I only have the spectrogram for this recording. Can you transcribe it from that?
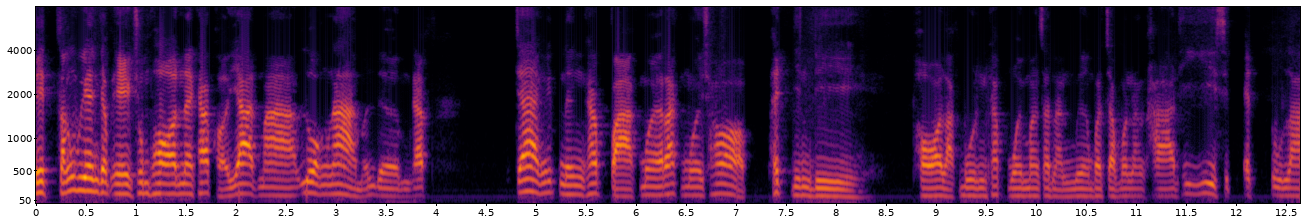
ติดสังเวียนกับเอกชุมพรนะครับ ขออนุญาตมาล่วงหน้าเหมือนเดิมครับ แจ้งนิดนึงครับ ฝากมวยรักมวยชอบ เพชรยินดี พอหลักบุญครับ มวยมันสนันเมืองประจำวันอังคารที่ 21 ตุลา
